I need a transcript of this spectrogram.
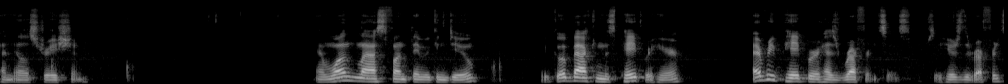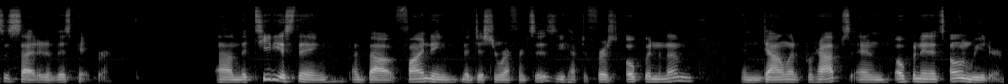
an illustration. And one last fun thing we can do, we go back in this paper here, every paper has references. So here's the references cited of this paper. Um, the tedious thing about finding the additional references, you have to first open them and download perhaps and open in its own reader.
